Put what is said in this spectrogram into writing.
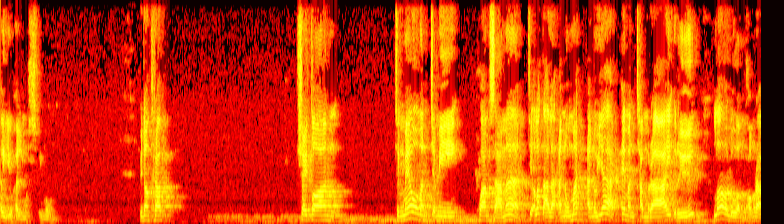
أيها المسلمون. พี่น้องครับชัยตอนถึงแม้ว่ามันจะมี ความสามารถที่อัลลอฮฺตาลาอนุมัติอนุญาตให้มันทำร้ายหรือล่อลวงของเรา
